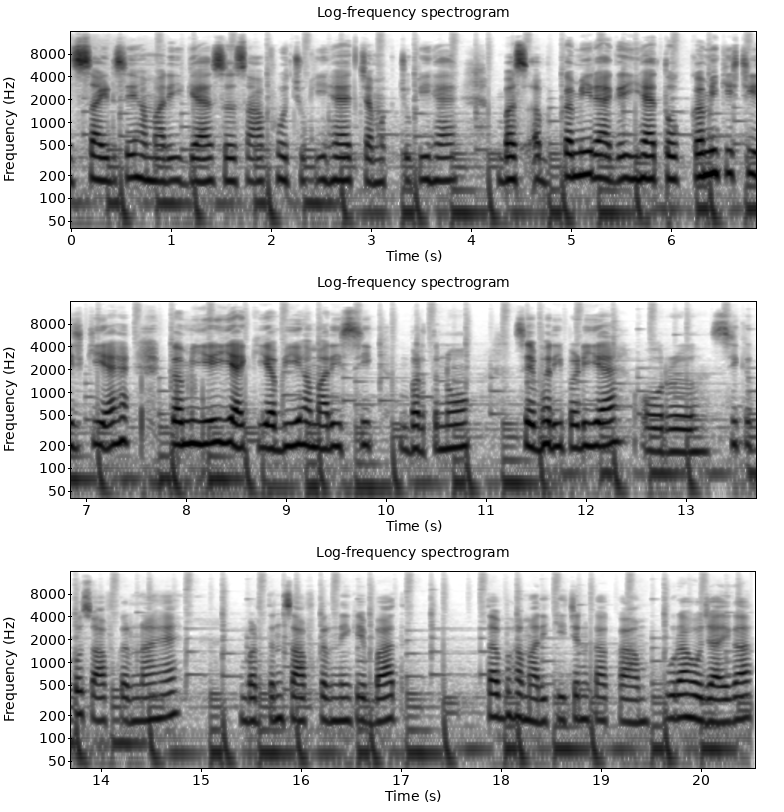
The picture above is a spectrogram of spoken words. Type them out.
इस साइड से हमारी गैस साफ़ हो चुकी है, चमक चुकी है। बस अब कमी रह गई है तो कमी किस चीज़ की है? कमी यही है कि अभी हमारी सिक बर्तनों से भरी पड़ी है और सिक को साफ़ करना है। बर्तन साफ़ करने के बाद तब हमारी किचन का काम पूरा हो जाएगा।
